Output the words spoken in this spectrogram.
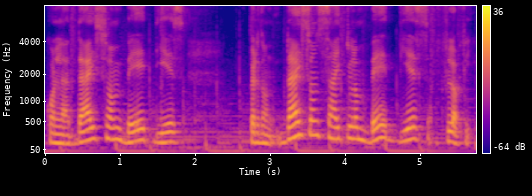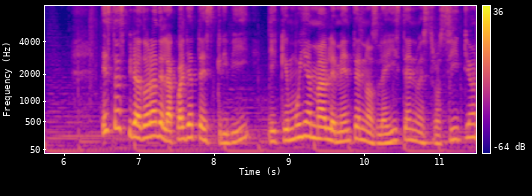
con la Dyson B10, perdón, Dyson Cyclone B10 Fluffy. Esta aspiradora de la cual ya te escribí y que muy amablemente nos leíste en nuestro sitio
